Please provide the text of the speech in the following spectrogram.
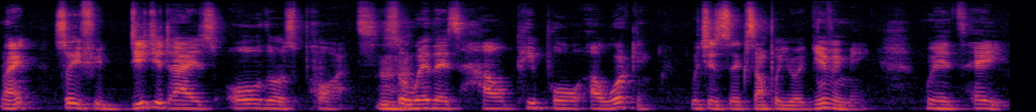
right? So if you digitize all those parts, so mm-hmm. whether it's how people are working, which is the example you were giving me, with hey,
